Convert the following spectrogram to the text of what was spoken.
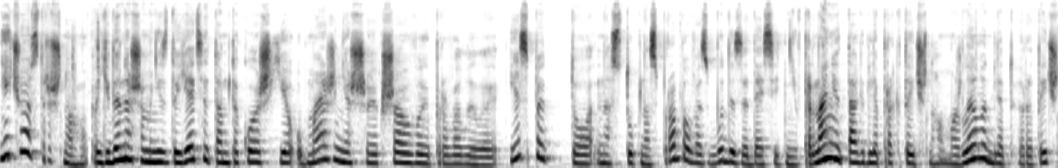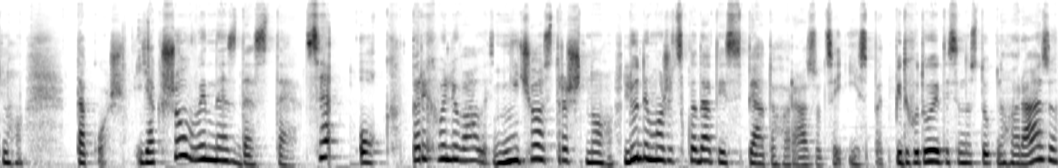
нічого страшного. Єдине, що мені здається, там також є обмеження, що якщо ви провалили іспит, то наступна спроба у вас буде за 10 днів. Принаймні так для практичного, можливо, для теоретичного також. Якщо ви не здасте, це ок, перехвилювались, нічого страшного. Люди можуть складати із п'ятого разу цей іспит. Підготуєтеся наступного разу,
